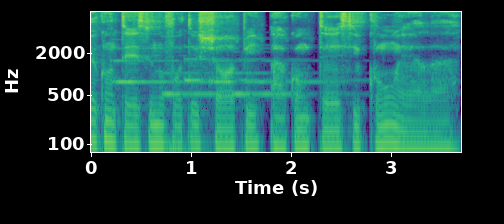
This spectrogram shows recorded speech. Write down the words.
que acontece no Photoshop acontece com ela.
